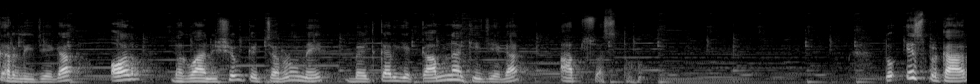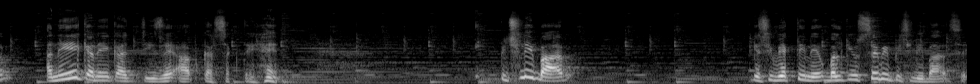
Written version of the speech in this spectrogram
कर लीजिएगा और भगवान शिव के चरणों में बैठकर ये कामना कीजिएगा, आप स्वस्थ हों। तो इस प्रकार अनेक अनेक चीज़ें आप कर सकते हैं। पिछली बार किसी व्यक्ति ने, बल्कि उससे भी पिछली बार से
